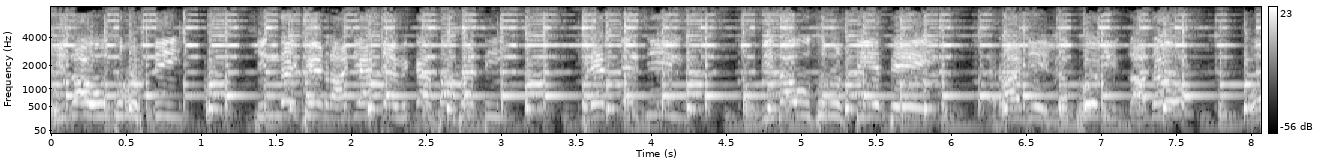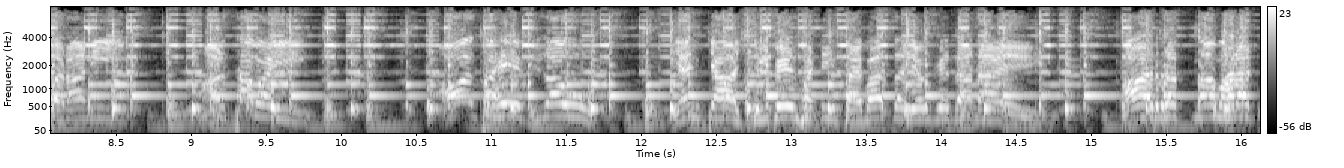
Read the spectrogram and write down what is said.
जिजाऊ सृष्टी शिंदखेड राजाच्या विकासासाठी प्रयत्नशील जिजाऊ सृष्टी येथे राजे लखोजी जाधव व राणी माळसाबाई. साहेब जिजाऊ यांच्या शिल्पेसाठी साहेबाचं योगदान आहे. हा रत्न मराठवाड्याचा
